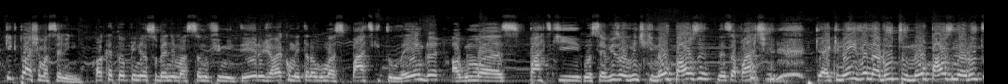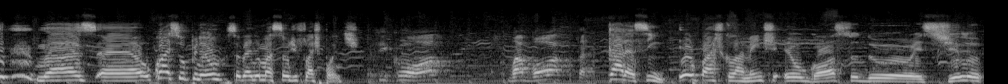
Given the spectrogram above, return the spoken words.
O que, que tu acha, Marcelinho? Qual que é a tua opinião sobre a animação do filme inteiro? Já vai comentando algumas partes que tu lembra, algumas partes que você avisa o ouvinte que não pausa nessa parte, que é que nem ver Naruto, não pausa Naruto. Mas é, qual é a sua opinião sobre a animação de Flashpoint? Ficou, ó, uma bosta. Cara, assim, eu particularmente eu gosto do estilo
